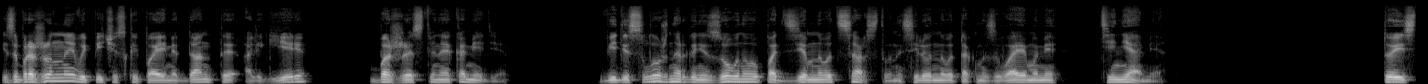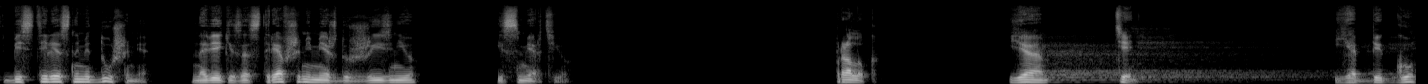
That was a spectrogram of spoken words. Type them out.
изображенная в эпической поэме Данте Алигьери Божественная комедия. В виде сложно организованного подземного царства, населенного так называемыми тенями, то есть бестелесными душами, навеки застрявшими между жизнью и смертью. Пролог. Я тень. Я бегу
